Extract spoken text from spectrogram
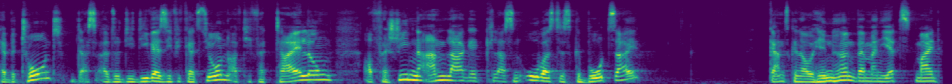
Er betont, dass also die Diversifikation auf die Verteilung auf verschiedene Anlageklassen oberstes Gebot sei. Ganz genau hinhören, wenn man jetzt meint,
